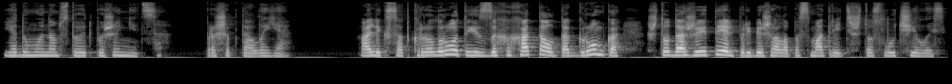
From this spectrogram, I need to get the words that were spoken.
«Я думаю, нам стоит пожениться», — прошептала я. Алекс открыл рот и захохотал так громко, что даже Этель прибежала посмотреть, что случилось.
